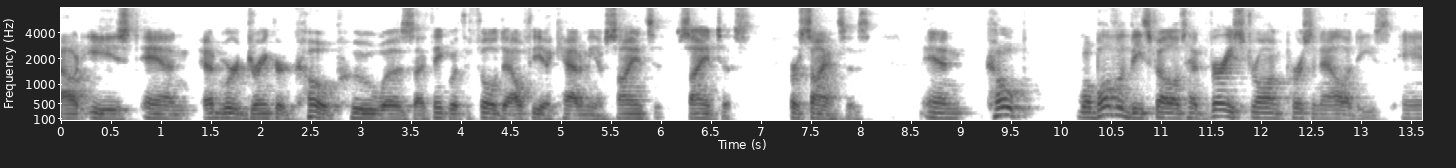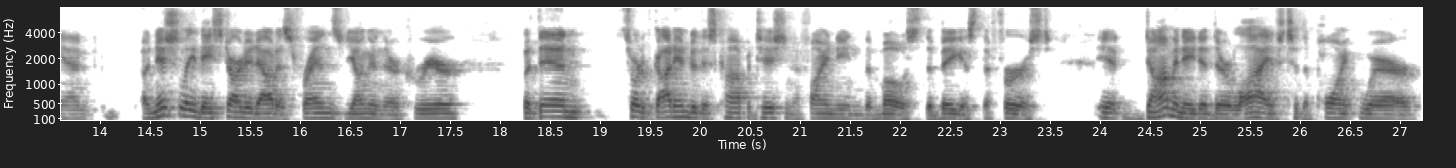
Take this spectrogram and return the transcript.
out east, and Edward Drinker Cope, who was, I think, with the Philadelphia Academy of Sciences, scientists or sciences. And Cope, well, both of these fellows had very strong personalities, and initially they started out as friends young in their career but then sort of got into this competition of finding the most, the biggest, the first. It dominated their lives to the point where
